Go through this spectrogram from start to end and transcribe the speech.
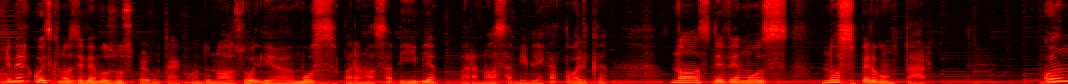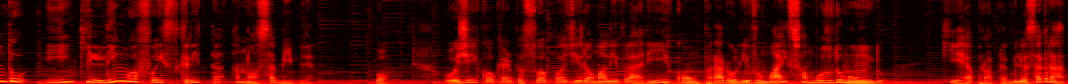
Primeira coisa que nós devemos nos perguntar quando nós olhamos para a nossa Bíblia, para a nossa Bíblia católica, nós devemos nos perguntar: quando e em que língua foi escrita a nossa Bíblia? Hoje, qualquer pessoa pode ir a uma livraria e comprar o livro mais famoso do mundo, que é a própria Bíblia Sagrada.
